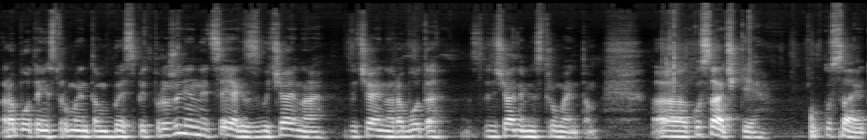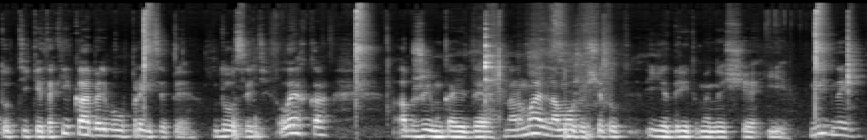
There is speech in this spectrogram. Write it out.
робота інструментом без підпружинення це як звичайна звичайна робота з звичайним інструментом. Е, кусачки кусаю. Тут тільки такий кабель був, в принципі, досить легка. Обжимка йде нормальна. Може, ще тут є дріт, у мене ще і мідний.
